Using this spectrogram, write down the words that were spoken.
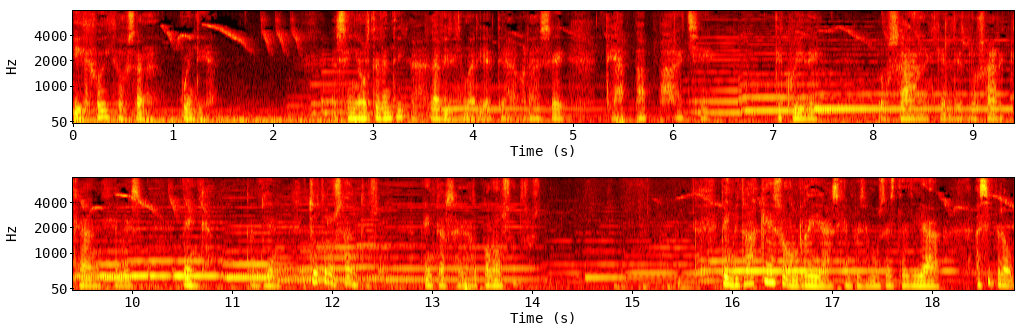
Hijo y Osana, buen día. El Señor te bendiga, la Virgen María te abrace, te apapache, te cuide. Los ángeles, los arcángeles, vengan también, todos los santos, a interceder por nosotros. Te invito a que sonrías, que empecemos este día así, pero,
